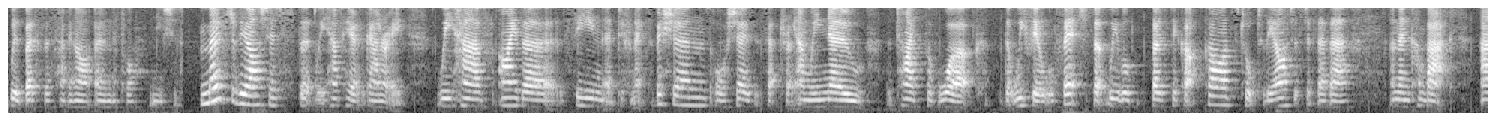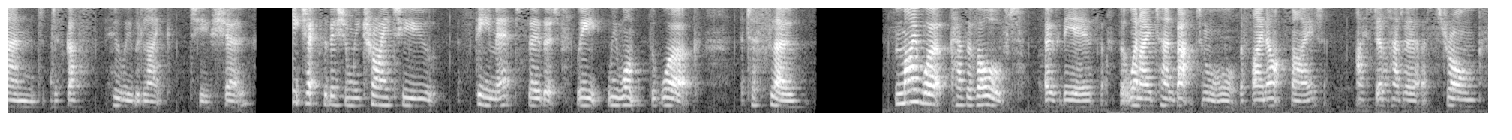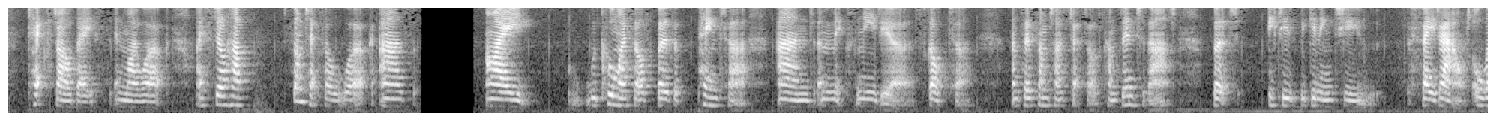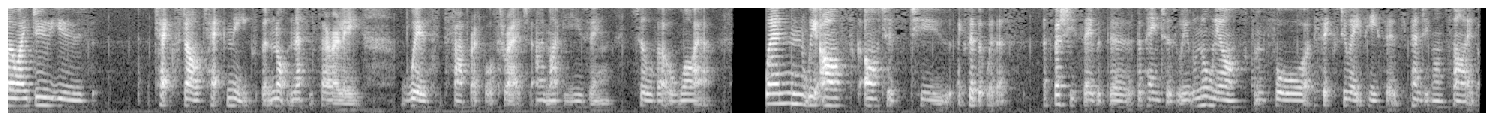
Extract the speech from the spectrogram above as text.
with both of us having our own little niches. Most of the artists that we have here at the gallery, we have either seen at different exhibitions or shows, etc., and we know the type of work that we feel will fit, but we will both pick up cards, talk to the artist if they're there, and then come back and discuss who we would like to show. Each exhibition we try to theme it so that we, we want the work to flow. My work has evolved over the years, but when I turned back to more the fine art side, I still had a, a strong textile base in my work. I still have some textile work as I would call myself both a painter and a mixed media sculptor. And so sometimes textiles comes into that, but it is beginning to fade out. Although I do use textile techniques, but not necessarily with fabric or thread. I might be using silver or wire. When we ask artists to exhibit with us, especially say with the, the painters, we will normally ask them for six to eight pieces, depending on size.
